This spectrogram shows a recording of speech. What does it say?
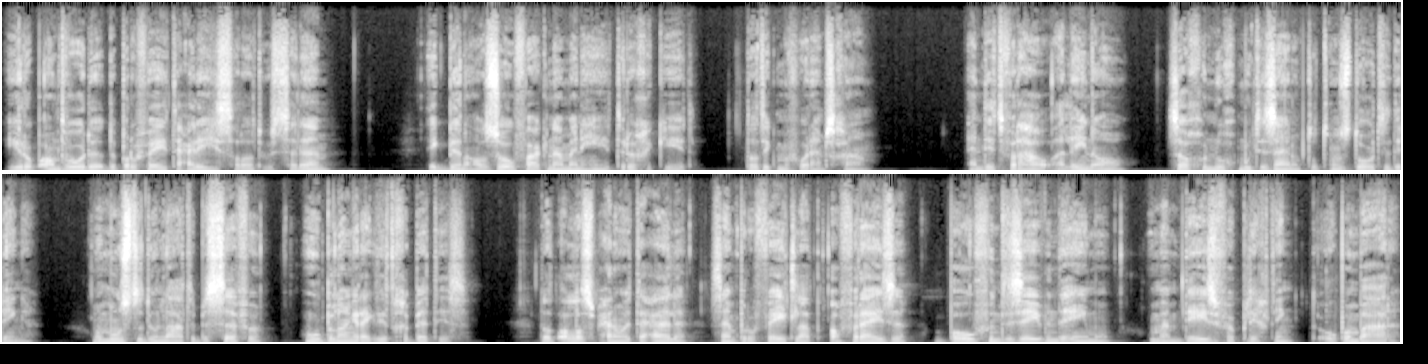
Hierop antwoordde de profeet alayhi salatu ik ben al zo vaak naar mijn Heer teruggekeerd dat ik me voor hem schaam. En dit verhaal alleen al zou genoeg moeten zijn om tot ons door te dringen, om ons te doen laten beseffen hoe belangrijk dit gebed is. Dat Allah subhanahu wa ta'ala zijn profeet laat afreizen boven de zevende hemel om hem deze verplichting te openbaren.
